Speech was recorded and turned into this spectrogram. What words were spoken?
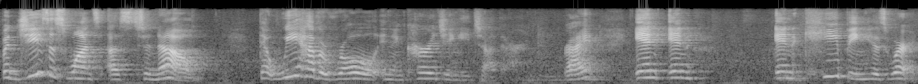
But Jesus wants us to know that we have a role in encouraging each other, right? In, in in keeping his word.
